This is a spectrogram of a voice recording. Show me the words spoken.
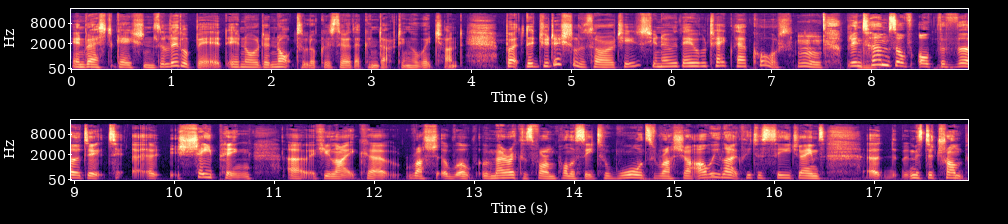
investigations a little bit in order not to look as though they're conducting a witch hunt. But the judicial authorities, you know, they will take their course. Mm. But in terms of, of the verdict uh, shaping, uh, if you like, uh, Russia, well, America's foreign policy towards Russia, are we likely to see, James, uh, Mr. Trump?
